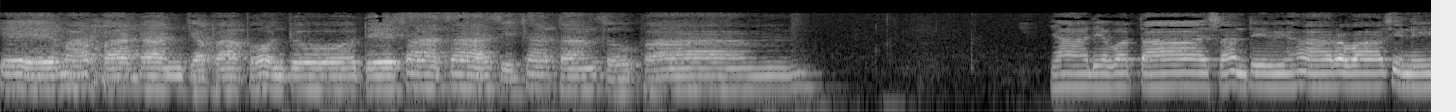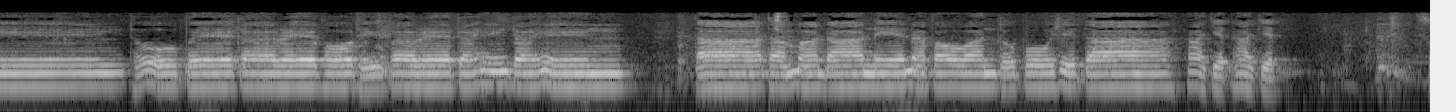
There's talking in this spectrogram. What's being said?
เอมาปาดันจะปะพนตุเตชาสาสิชาตังสุภามยาเดวตาสันติวิหารวาสินีทุเปกะเรโพธิภเรตหิงตหิงตาธรรมดาเนนภวันตุปูชิตาห้าเจ็ดห้าเจ็ด โส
